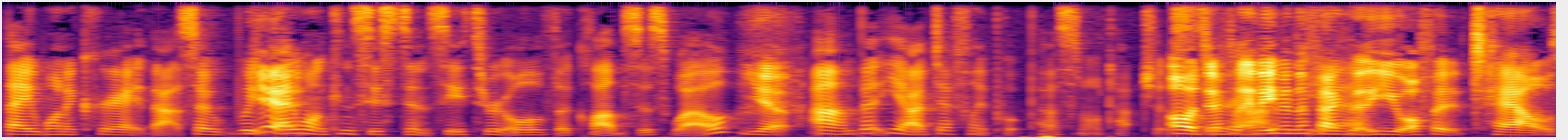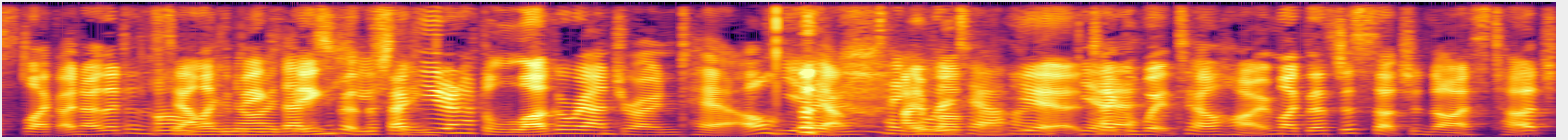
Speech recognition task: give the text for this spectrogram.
they want to create that. So we, Yeah. they want consistency through all of the clubs as well. Yeah. Um, but yeah, I've definitely put personal touches. Oh, definitely. And even the fact Yeah. that you offer towels. Like, I know that doesn't Oh, sound like I a know, big thing, a but the huge fact that you don't have to lug around your own towel. Yeah, take I a wet towel home. Yeah, take a wet towel home. Like that's just such a nice touch.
